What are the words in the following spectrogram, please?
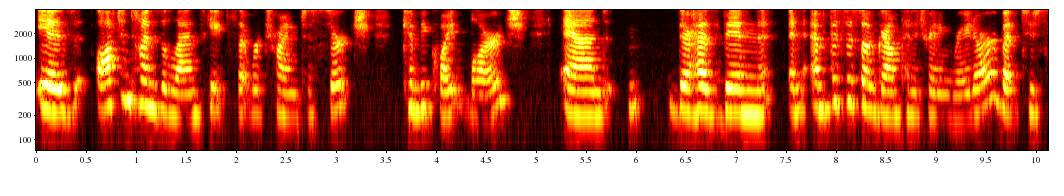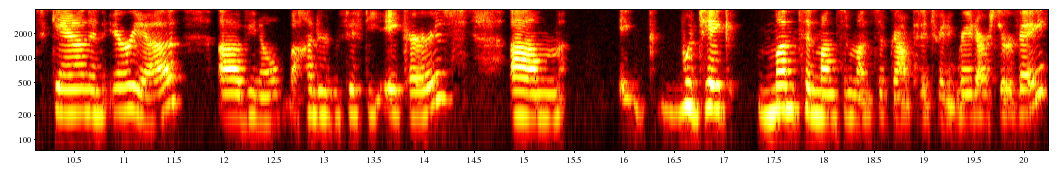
is oftentimes the landscapes that we're trying to search can be quite large and there has been an emphasis on ground penetrating radar, but to scan an area of, you know, 150 acres um, would take months and months and months of ground penetrating radar survey.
